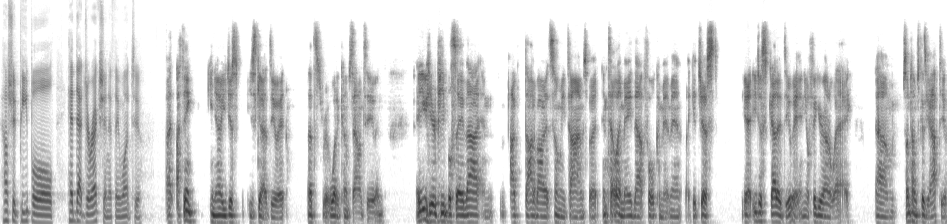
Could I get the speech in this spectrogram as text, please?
How should people head that direction if they want to? I, I think you know you just you just got to do it. That's what it comes down to, and you hear people say that and I've thought about it so many times, but until I made that full commitment, like it just, yeah, you just got to do it and you'll figure out a way. Um, sometimes because you have to.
